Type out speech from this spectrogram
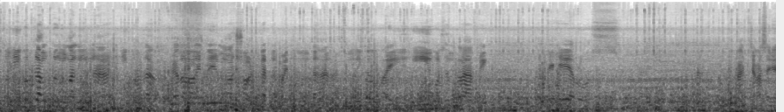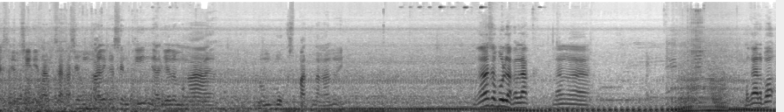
So ikot lang ito nung kanina, ikot lang. Pero ito yung mga shortcut na pwede mong daan. Kung ikaw ay iiwas ng traffic, Tejeros, at saka sa SM City Tansa. Kasi kung galing ka Centennial, yun ang mga lumbok spot ng ano eh. Magkano sa Bulaklak ng uh, Magkano po?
